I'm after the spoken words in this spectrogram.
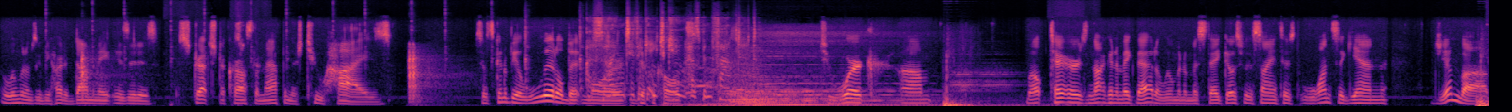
aluminum is going to be hard to dominate is it is stretched across the map and there's two highs. So it's going to be a little bit more difficult has been founded. to work. Um, well, Terror's not going to make that aluminum mistake. Goes for the scientist once again. Jim Bob,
